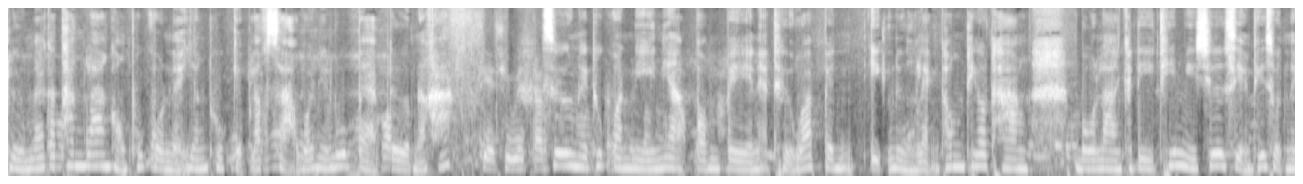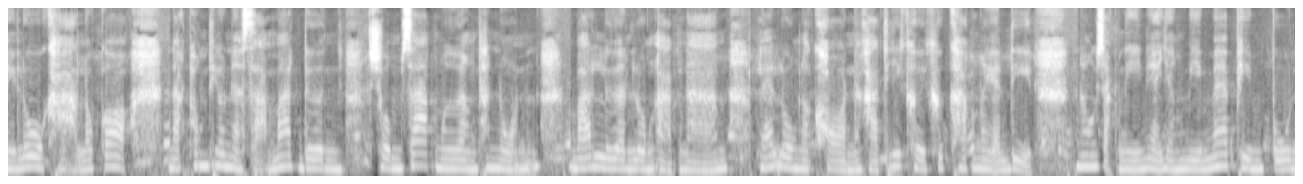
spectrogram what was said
หรือแม้กระทั่งร่างของผู้คนเนี่ยยังถูกเก็บรักษาไว้ในรูปแบบเดิมนะคะ เสียชีวิตกันซึ่งในทุกวันนี้เนี่ยปอมเปย์เนี่ยถือว่าเป็นอีกหนึ่งแหล่งท่องเที่ยวทางโบราณคดีที่มีชื่อเสียงที่สุดในโลกค่ะ แล้วก็นักท่องเที่ยวเนี่ยสามารถเดินชมซากเมือง ถนน บ้านเรือนโรงอาบน้ำและโรงละครนะคะ ที่เคยคึกคักในอดีต นอกจากนี้เนี่ยยังมีแม่พิมพ์ปูน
